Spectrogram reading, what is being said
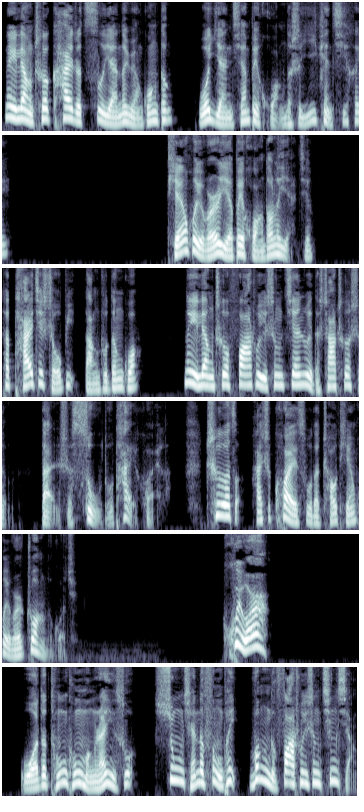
那辆车开着刺眼的远光灯，我眼前被晃的是一片漆黑。田慧文也被晃到了眼睛，他抬起手臂挡住灯光。那辆车发出一声尖锐的刹车声，但是速度太快了，车子还是快速的朝田慧文撞了过去。慧文，我的瞳孔猛然一缩，胸前的凤佩嗡的发出一声轻响，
